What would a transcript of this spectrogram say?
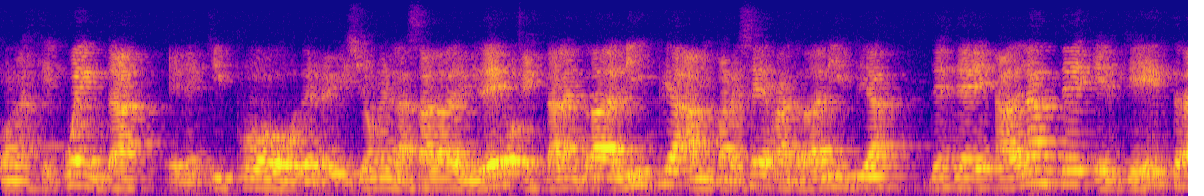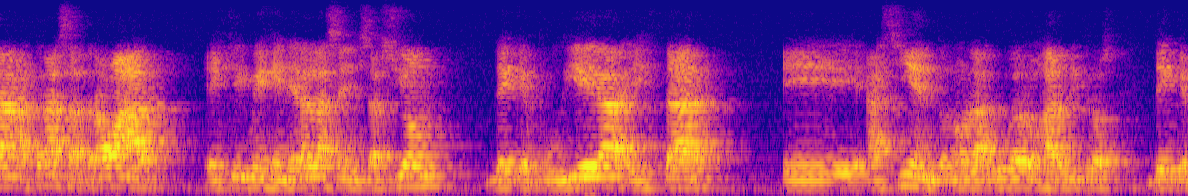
con las que cuenta el equipo de revisión en la sala de video. Está la entrada limpia, a mi parecer, la entrada limpia desde adelante, el que entra atrás a trabar es que me genera la sensación de que pudiera estar eh, haciendo ¿no? la duda de los árbitros de que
